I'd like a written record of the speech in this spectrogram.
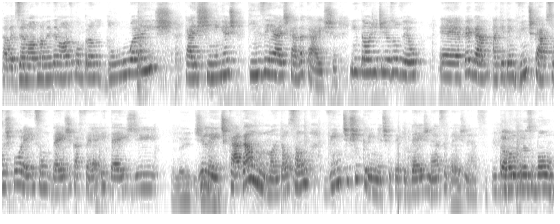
tava R$19,99 comprando duas caixinhas, 15 reais cada caixa. Então a gente resolveu é, pegar. Aqui tem 20 cápsulas, porém são 10 de café e 10 de, Leite. de leite, cada uma. Então são 20 xicrinhas, que tem aqui 10 nessa e 10 nessa. E tava num preço bom.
